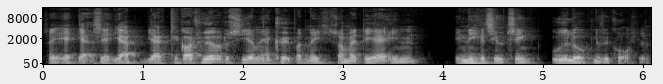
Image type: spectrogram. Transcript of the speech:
Så jeg, jeg, altså, jeg, jeg kan godt høre, hvad du siger, men jeg køber den ikke, som at det er en, en negativ ting, udelukkende ved kortspil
